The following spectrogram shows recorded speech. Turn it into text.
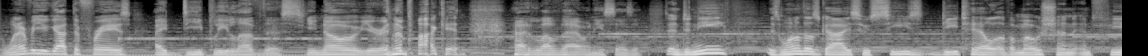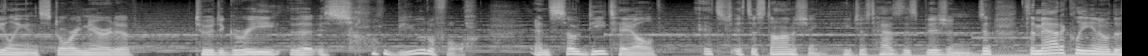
Whenever you got the phrase, I deeply love this, you know you're in the pocket. I love that when he says it. And Denis is one of those guys who sees detail of emotion and feeling and story narrative to a degree that is so beautiful and so detailed. It's it's astonishing. He just has this vision. And thematically, you know, the,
